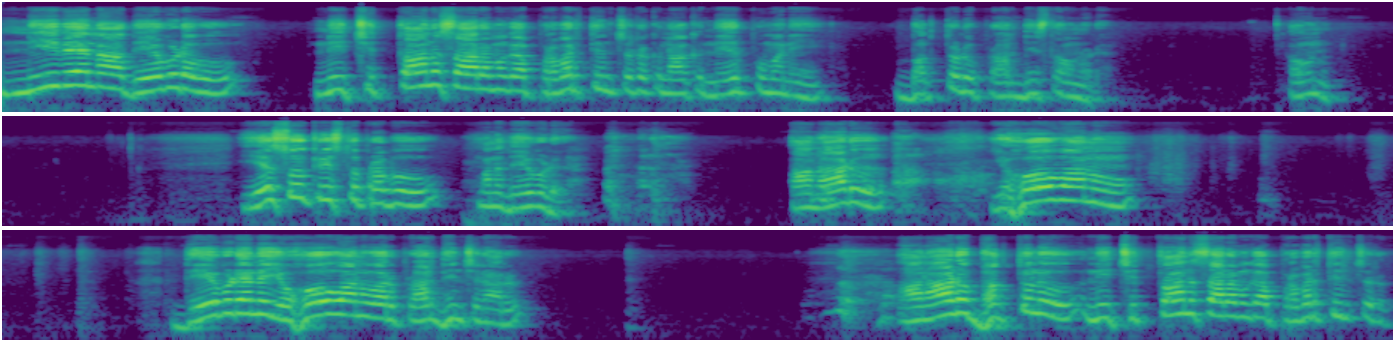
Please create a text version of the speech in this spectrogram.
నీవే నా దేవుడవు నీ చిత్తానుసారముగా ప్రవర్తించుటకు నాకు నేర్పుమని భక్తుడు ప్రార్థిస్తూ ఉన్నాడు. అవును. యేసుక్రీస్తు ప్రభు మన దేవుడు. ఆనాడు యహోవాను దేవుడైన యహోవాను వారు ప్రార్థించినారు. ఆనాడు భక్తులు నీ చిత్తానుసారముగా ప్రవర్తించరు.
